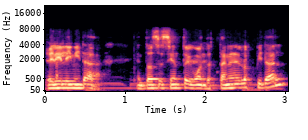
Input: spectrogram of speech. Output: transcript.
Era ilimitada. Entonces siento que cuando están en el hospital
